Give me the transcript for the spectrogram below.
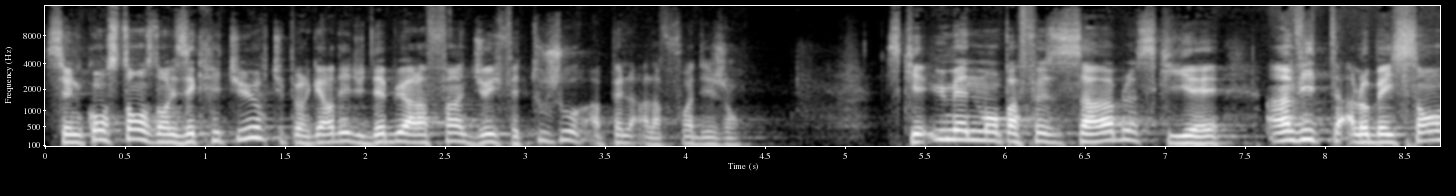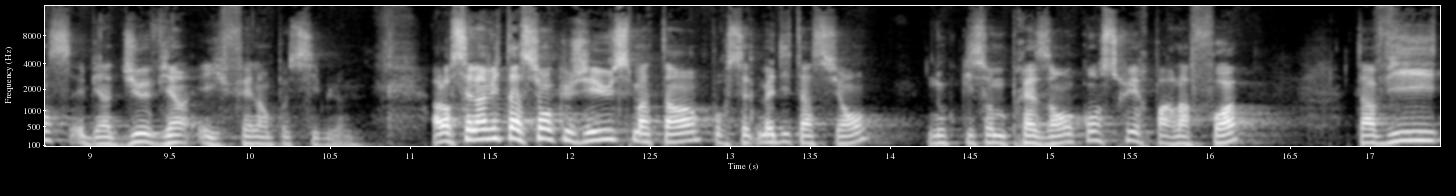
C'est une constance dans les Écritures, tu peux regarder du début à la fin, Dieu il fait toujours appel à la foi des gens. Ce qui est humainement pas faisable, ce qui est invite à l'obéissance, eh bien Dieu vient et il fait l'impossible. Alors c'est l'invitation que j'ai eue ce matin pour cette méditation, nous qui sommes présents, construire par la foi ta vie,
